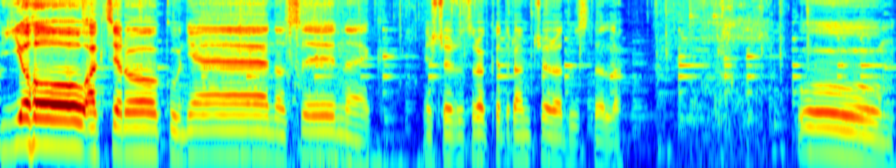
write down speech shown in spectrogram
Jo, akcja roku, nie no synek. Jeszcze z Rocket Launchera dostala. Bum.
